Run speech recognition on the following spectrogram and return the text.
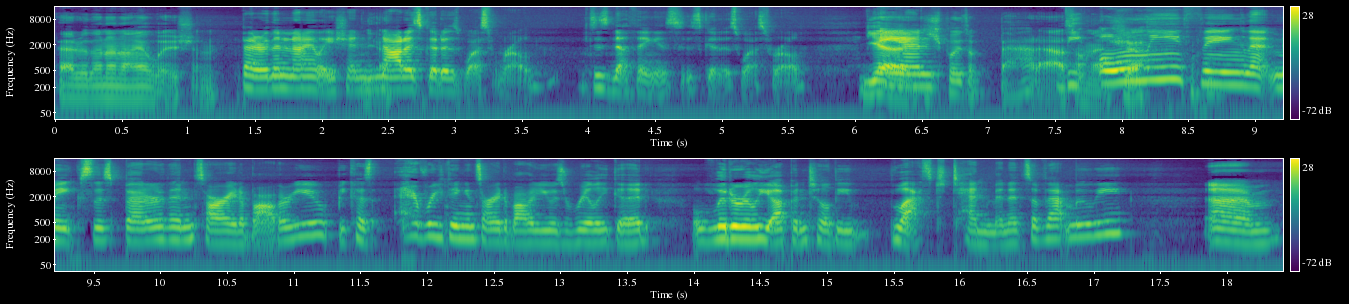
Better than Annihilation. better than Annihilation, not as good as Westworld. Because nothing is as good as Westworld. Yeah, And she plays a badass The on that show. only thing that makes this better than Sorry to Bother You, because everything in Sorry to Bother You is really good, literally up until the last 10 minutes of that movie. Um,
